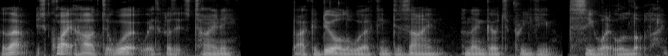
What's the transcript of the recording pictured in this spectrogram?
So that is quite hard to work with because it's tiny, but I could do all the work in design and then go to preview to see what it will look like.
